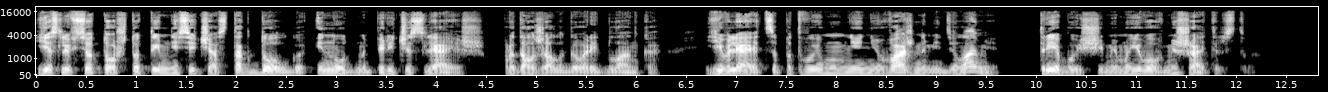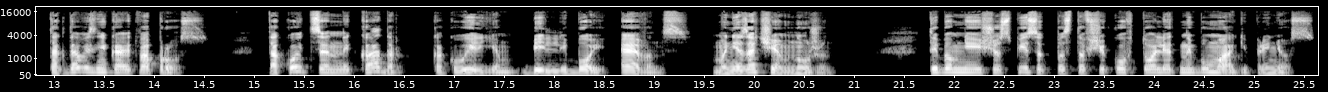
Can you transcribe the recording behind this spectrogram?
Если все то, что ты мне сейчас так долго и нудно перечисляешь, продолжала говорить Бланка, является, по твоему мнению, важными делами, требующими моего вмешательства, тогда возникает вопрос, такой ценный кадр, как Уильям Билли Бой Эванс, мне зачем нужен? Ты бы мне еще список поставщиков туалетной бумаги принес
